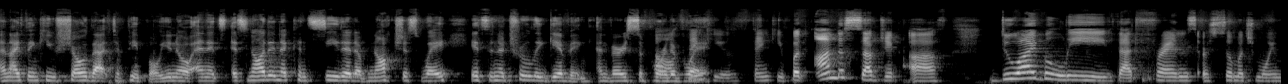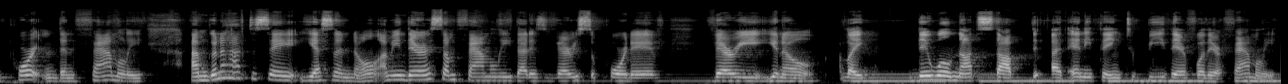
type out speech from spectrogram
and i think you show that to people you know and it's it's not in a conceited obnoxious way it's in a truly giving and very oh, supportive Oh, way thank you. Thank you. But on the subject of do I believe that friends are so much more important than family? I'm going to have to say yes and no. I mean, there is some family that is very supportive, very, you know, like they will not stop at anything to be there for their family.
